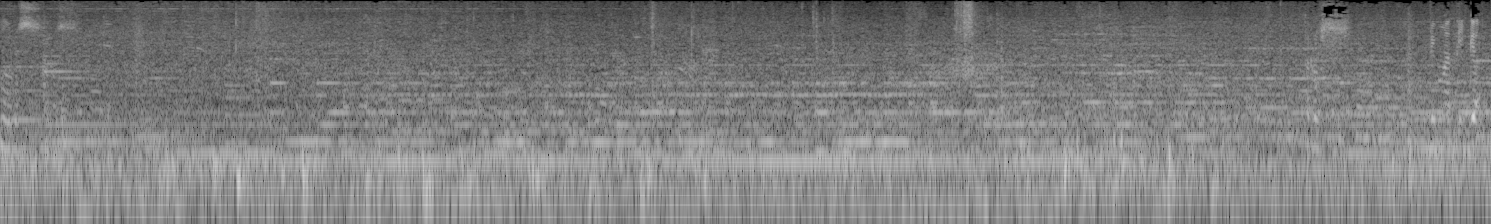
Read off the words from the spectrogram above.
lurus lurus terus 53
